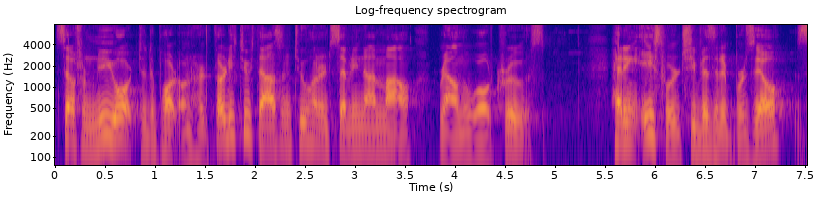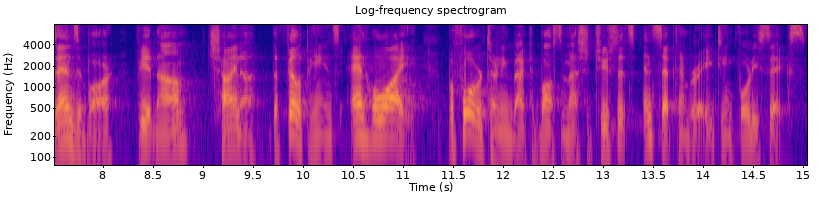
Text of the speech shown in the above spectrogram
sailed from New York to depart on her 32,279-mile round-the-world cruise. Heading eastward, she visited Brazil, Zanzibar, Vietnam, China, the Philippines, and Hawaii before returning back to Boston, Massachusetts in September 1846.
